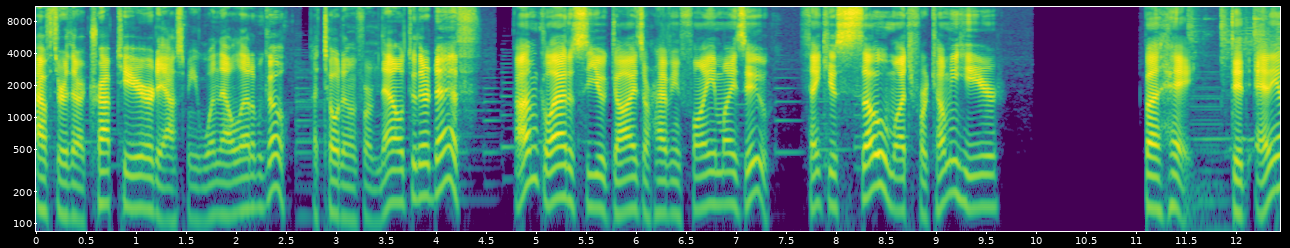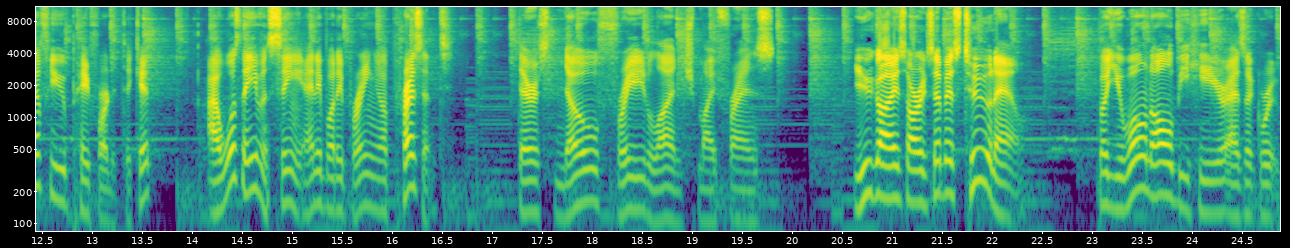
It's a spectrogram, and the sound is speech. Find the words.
After they're trapped here, they asked me when I'll let them go. I told them from now to their death. I'm glad to see you guys are having fun in my zoo. Thank you so much for coming here. But hey, did any of you pay for the ticket? I wasn't even seeing anybody bring a present. There's no free lunch, my friends. You guys are exhibits too now. But you won't all be here as a group.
